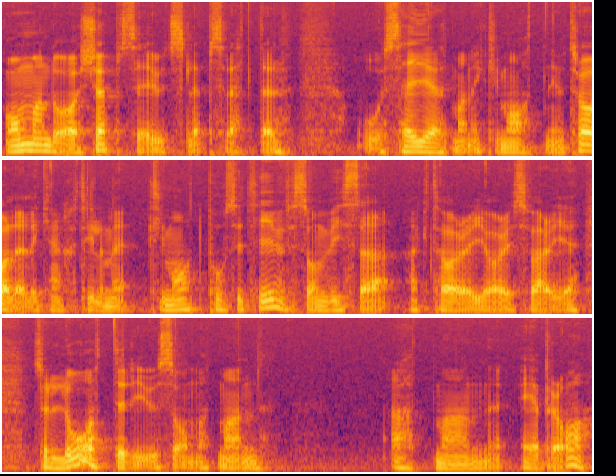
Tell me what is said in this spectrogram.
om man då har köpt sig utsläppsrätter och säger att man är klimatneutral eller kanske till och med klimatpositiv som vissa aktörer gör i Sverige så låter det ju som att man, att man är bra.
